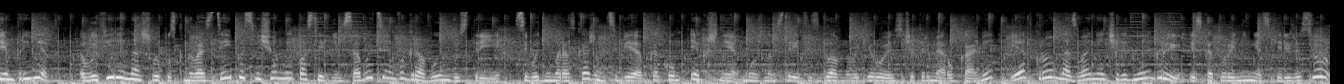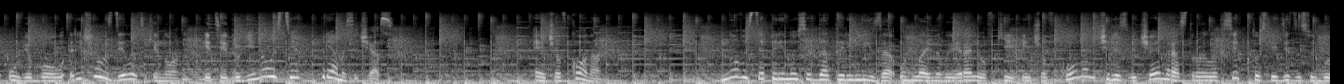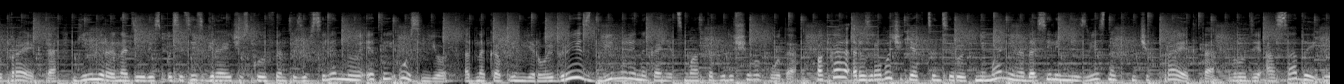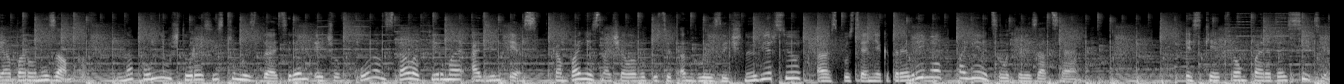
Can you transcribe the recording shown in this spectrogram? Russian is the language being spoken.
Всем привет! В эфире наш выпуск новостей, посвященный последним событиям в игровой индустрии. Сегодня мы расскажем тебе, в каком экшне можно встретить главного героя с четырьмя руками, и откроем название очередной игры, из которой немецкий режиссер Уви Болл решил сделать кино. Эти и другие новости прямо сейчас. Age of Conan Новость о переносе даты релиза онлайновой ролевки Age of Conan чрезвычайно расстроила всех, кто следит за судьбой проекта. Геймеры надеялись посетить героическую фэнтези-вселенную этой осенью, однако премьеру игры сдвинули на конец марта будущего года. Пока разработчики акцентируют внимание на доселе неизвестных фичах проекта, вроде осады и обороны замков. Напомним, что российским издателем Age of Conan стала фирма 1С. Компания сначала выпустит англоязычную версию, а спустя некоторое время появится локализация. Escape from Paradise City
